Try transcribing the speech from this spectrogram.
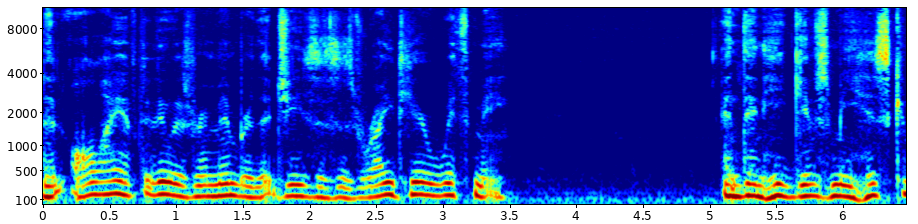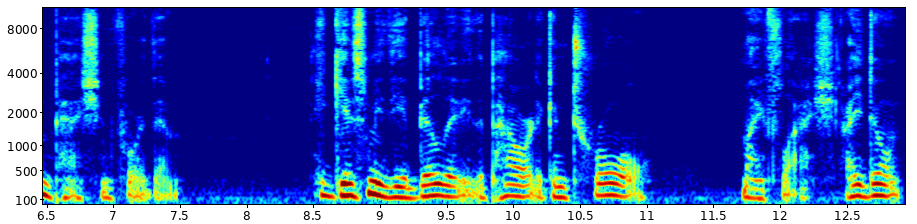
then all I have to do is remember that Jesus is right here with me. And then he gives me his compassion for them. He gives me the ability, the power to control my flesh. I don't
